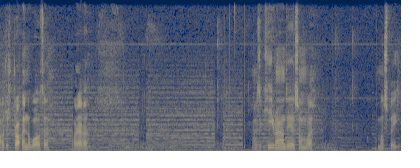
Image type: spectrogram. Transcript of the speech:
I'll just drop in the water. Whatever. There's a key around here somewhere. There must be.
